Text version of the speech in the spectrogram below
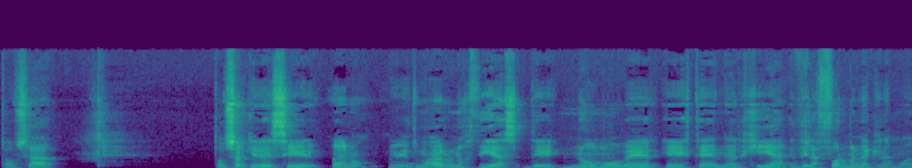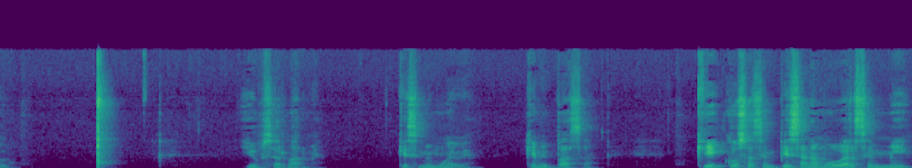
pausar. Pausar quiere decir, bueno, me voy a tomar unos días de no mover esta energía de la forma en la que la muevo. Y observarme, qué se me mueve, qué me pasa, qué cosas empiezan a moverse en mí.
